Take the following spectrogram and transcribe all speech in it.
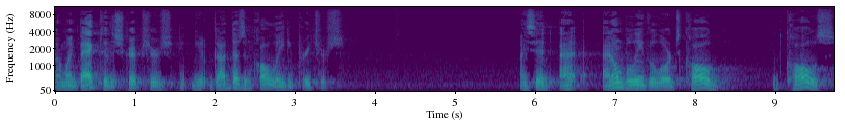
I went back to the scriptures. You know, God doesn't call lady preachers. I said, I, I don't believe the Lord's called calls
